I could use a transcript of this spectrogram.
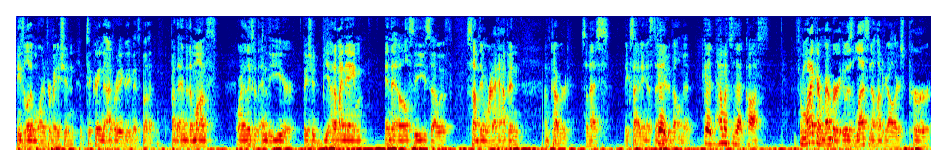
needs a little bit more information to create the operating agreements. But by the end of the month, or at least at the end of the year, they should be out of my name in the LLC. So if something were to happen, I'm covered. So that's exciting. That's the Good. new development. Good. How much does that cost? From what I can remember, it was less than hundred dollars per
